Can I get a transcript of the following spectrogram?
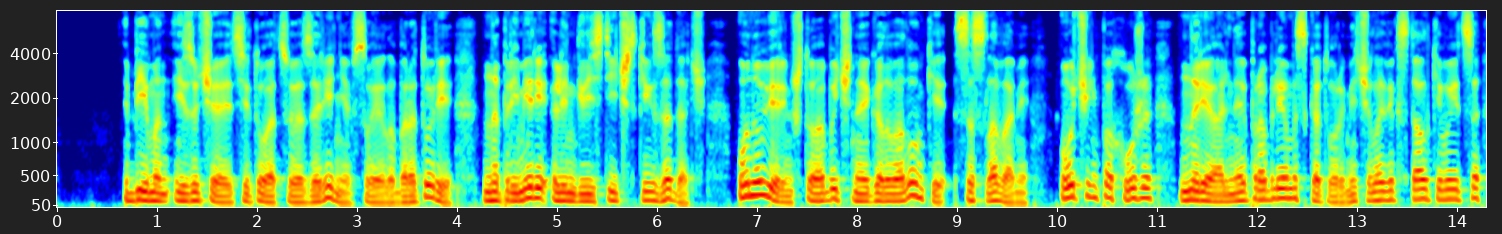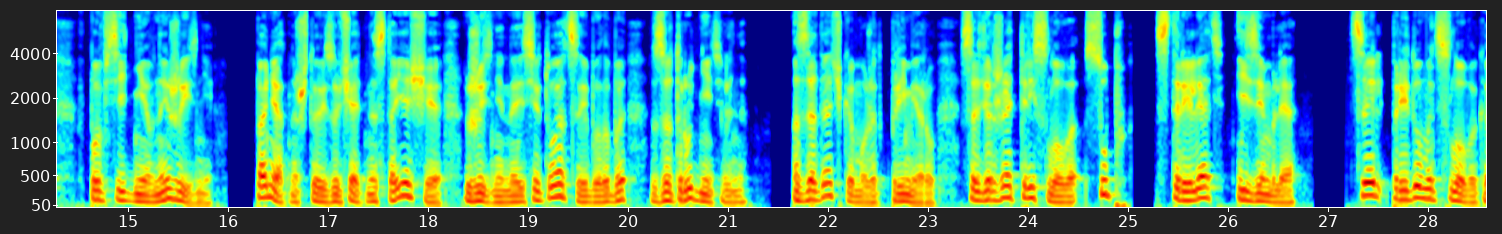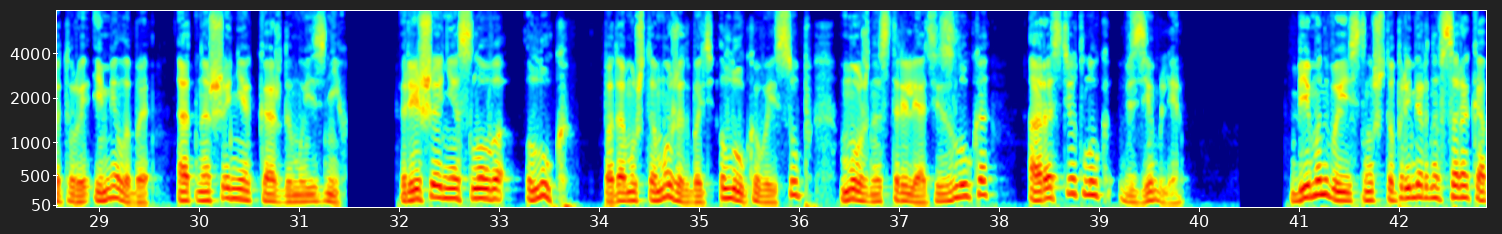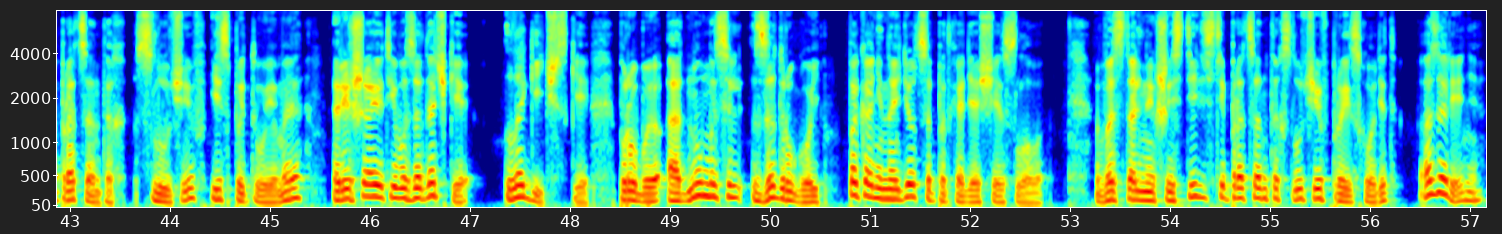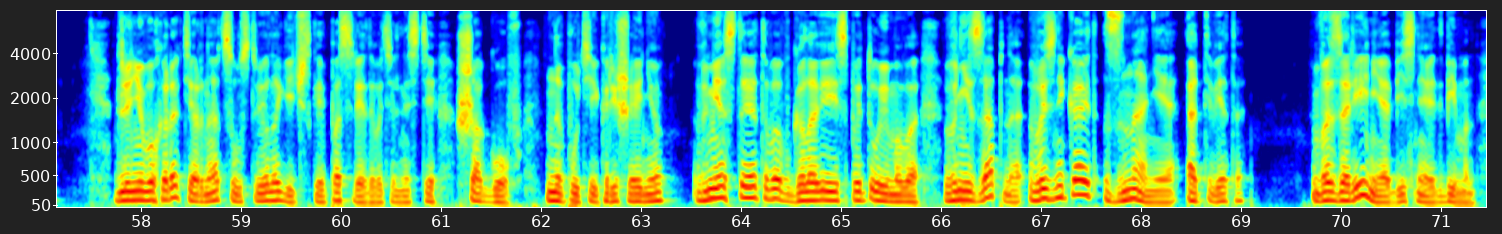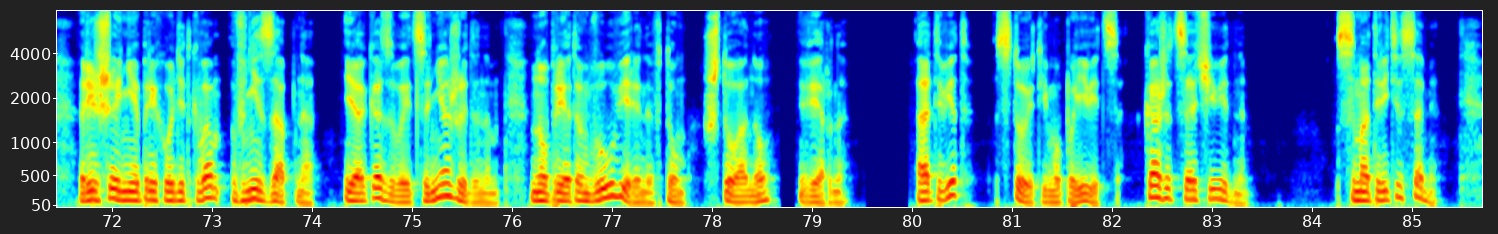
Биман изучает ситуацию озарения в своей лаборатории на примере лингвистических задач. Он уверен, что обычные головоломки со словами очень похожи на реальные проблемы, с которыми человек сталкивается в повседневной жизни – Понятно, что изучать настоящие жизненные ситуации было бы затруднительно. Задачка может, к примеру, содержать три слова «суп», «стрелять» и «земля». Цель – придумать слово, которое имело бы отношение к каждому из них. Решение слова «лук», потому что может быть луковый суп, можно стрелять из лука, а растет лук в земле. Биман выяснил, что примерно в 40% случаев испытуемые решают его задачки логически, пробуя одну мысль за другой, пока не найдется подходящее слово. В остальных 60% случаев происходит озарение. Для него характерно отсутствие логической последовательности шагов на пути к решению. Вместо этого в голове испытуемого внезапно возникает знание ответа. В озарении, объясняет Биман, решение приходит к вам внезапно и оказывается неожиданным, но при этом вы уверены в том, что оно верно. Ответ, стоит ему появиться, кажется очевидным. Смотрите сами.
